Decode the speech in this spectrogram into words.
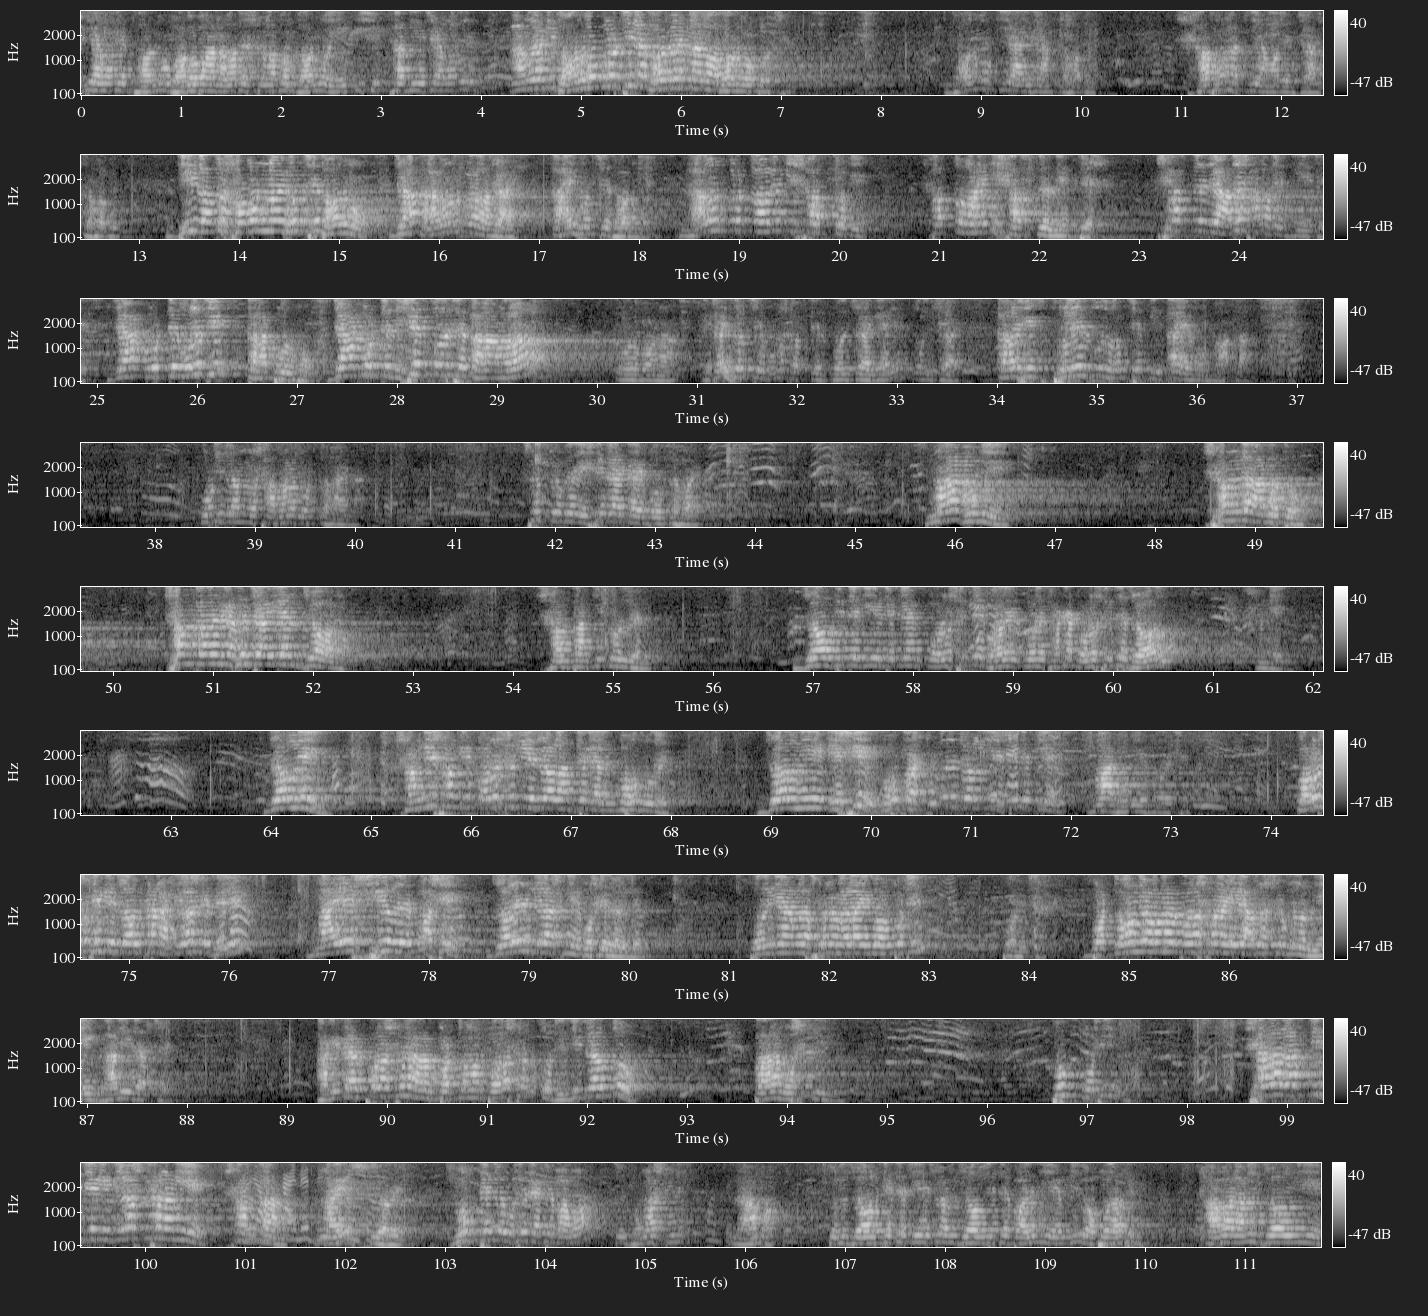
কি আমাদের ধর্ম, ভগবান আমাদের সনাতন ধর্ম কি শিক্ষা দিয়েছে আমাদের। আমরা কি ধর্ম করছি না ধর্মের নামে অধর্ম করছি? ধর্ম কি আগে জানতে হবে? সাধনা কি আমাদের জানতে হবে? দ্বিগত সমন্বয় হচ্ছে ধর্ম, যা ধারণ করা যায়, তাই হচ্ছে ধর্ম। ধারণ করতে হবে কি সত্যকে। সত্য মানে কি শাস্ত্রের নির্দেশ। শাস্ত্রে যে আদেশ আমাদের দিয়েছে, যা করতে বলেছে তাহা করব। যা করতে নিষেধ করেছে তাহা আমরা করব না। এটাই হচ্ছে মনুষ্যত্বের পরিচয়, জ্ঞানের পরিচয়। তাহলে সেই স্থলেরগুলো হচ্ছে পিতা এবং মাতা। কোটি জন্ম সাধনা করতে হয় না। ছোট্ট এসে যায়, তাই বলতে হয়। মা ঘুমিয়ে সন্ধ্যা আগত। সন্তানের কাছে চাইলেন জল। সন্তান কি করলেন? জল দিতে গিয়ে দেখলেন কলসিতে, ঘরের করে থাকা কলসিতে জল নেই। জল নেই। সঙ্গে সঙ্গে কলসে দিয়ে জল আনতে গেলেন বহু দূরে। জল নিয়ে এসে, বহু কষ্ট করে জল নিয়ে এসে দেখলেন, মা ঘুমিয়ে পড়েছে। কলস থেকে জলখানা গ্লাসে ঢেলে মায়ের শিওরের পাশে জলের গ্লাস নিয়ে বসে রইলেন। পড়িনি আমরা ছোটবেলায় এই গল্পটি পড়েছি। বর্তমান জমানার পড়াশোনা, এই আদর্শগুলো নেই হারিয়ে যাচ্ছে। আগেকার পড়াশোনা আর বর্তমান পড়াশোনা তো ডিজিটাল তো, পারা মুশকিল। খুব কঠিন। সারা রাত্রি জেগে গ্লাস খানা নিয়ে সন্তান মায়ের শিয়রে ঘুম থেকে উঠে দেখে বাবা তুই ঘুমাসনি? না, মা। তুমি জল খেতে চেয়েছো, আমি জল দিতে পারিনি, এমনি অপরাধী আবার আমি জল নিয়ে,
